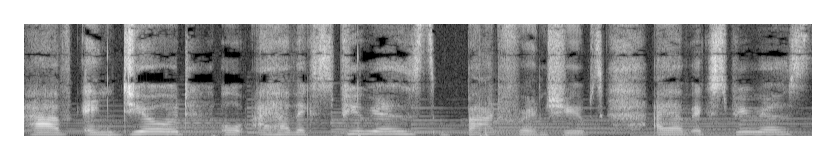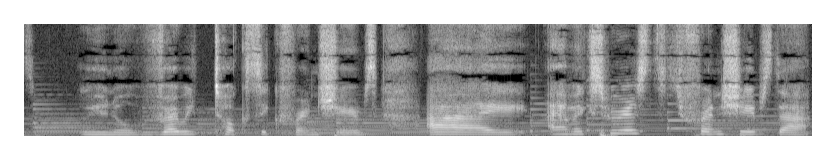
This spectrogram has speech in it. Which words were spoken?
have endured or I have experienced bad friendships. I have experienced you know very toxic friendships. I i have experienced friendships that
